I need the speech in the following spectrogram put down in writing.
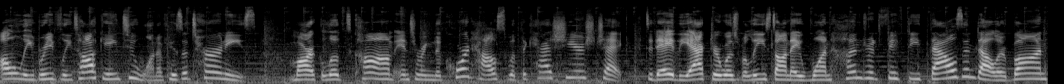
only briefly talking to one of his attorneys. Mark looked calm entering the courthouse with the cashier's check. Today, the actor was released on a $150,000 bond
